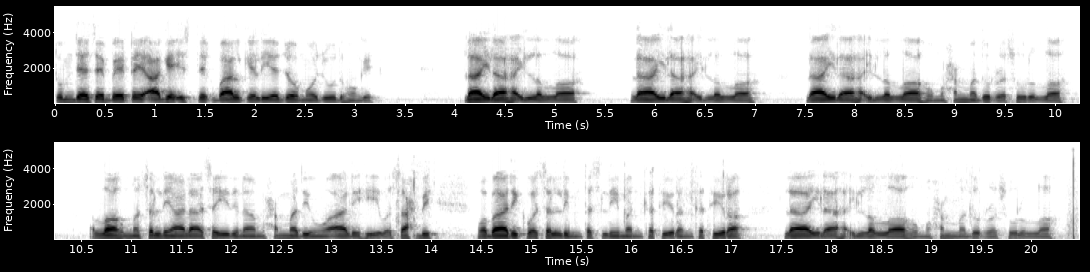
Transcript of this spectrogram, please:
تم جیسے بیٹے آگے استقبال کے لیے جو موجود ہوں گے۔ لا الہ الا اللہ، لا الہ الا اللہ، لا الہ الا اللہ محمد الرسول اللہ۔ اللہم صلی علی سیدنا محمد وآلہ وصحبہ وبارک وسلم تسلیما کثیرا کثیرا۔ لا الہ الا اللہ محمد الرسول اللہ۔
